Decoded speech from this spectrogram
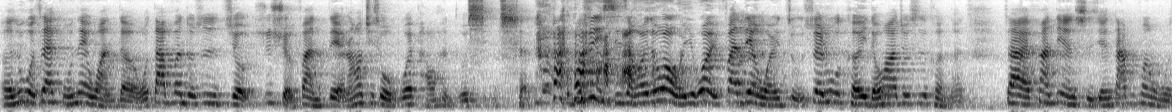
呃，如果在国内玩的，我大部分都是就去选饭店，然后其实我不会跑很多行程，我不是以行程为主，我以我以饭店为主。所以如果可以的话，就是可能在饭店的时间，大部分我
